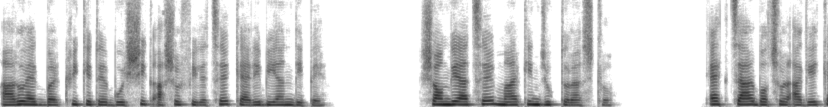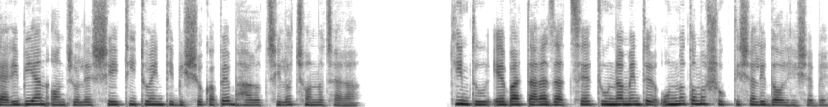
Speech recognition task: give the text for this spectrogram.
আরও একবার ক্রিকেটের বৈশ্বিক আসর ফিরেছে ক্যারিবিয়ান দ্বীপে। সঙ্গে আছে মার্কিন যুক্তরাষ্ট্র। এক চার বছর আগে ক্যারিবিয়ান অঞ্চলের সেই টি টোয়েন্টি বিশ্বকাপে ভারত ছিল ছন্নছাড়া। কিন্তু এবার তারা যাচ্ছে টুর্নামেন্টের অন্যতম শক্তিশালী দল হিসেবে।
